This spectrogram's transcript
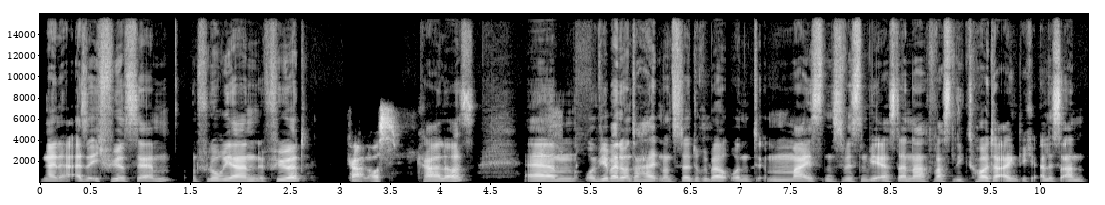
nein, also ich führe Sam und Florian führt Carlos. Carlos. Ähm, und wir beide unterhalten uns darüber und meistens wissen wir erst danach, was liegt heute eigentlich alles an,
